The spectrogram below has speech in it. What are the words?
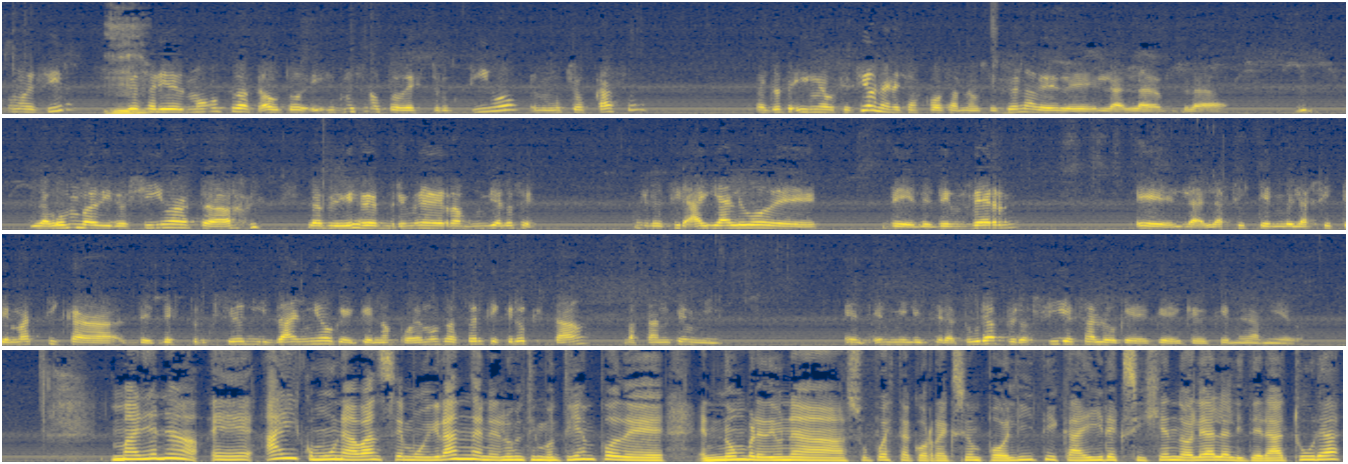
¿cómo decir? Veo salir el monstruo, auto, incluso autodestructivo en muchos casos. Entonces, y me obsesionan esas cosas, me obsesiona desde la, la, la, bomba de Hiroshima hasta la primera, primera guerra mundial, no sé. Quiero decir, hay algo de, de, de, ver eh, la, la, la sistemática de destrucción y daño que, que nos podemos hacer, que creo que está bastante en mi, en, mi literatura, pero sí es algo que, que, me da miedo. Mariana, eh, hay como un avance muy grande en el último tiempo de, en nombre de una supuesta corrección política, ir exigiéndole a la literatura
